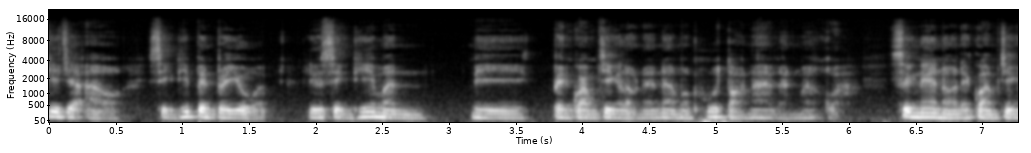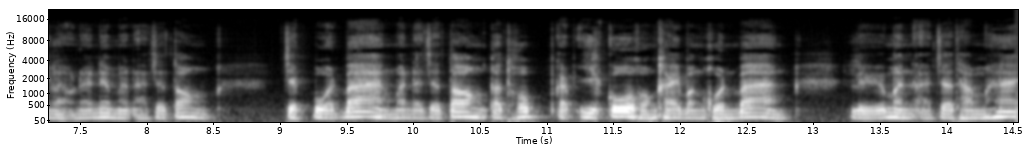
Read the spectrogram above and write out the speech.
ที่จะเอาสิ่งที่เป็นประโยชน์ หรือสิ่งที่มันมีเป็นความจริงเหล่านั้นนะมาพูดต่อหน้ากันมากกว่า ซึ่งแน่นอนในความจริงเหล่านั้นเนี่ยมันอาจจะต้อง เจ็บปวดบ้าง มันอาจจะต้องกระทบกับอีโก้ของใครบางคนบ้าง หรือมันอาจจะทำให้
